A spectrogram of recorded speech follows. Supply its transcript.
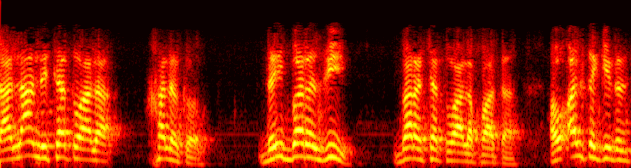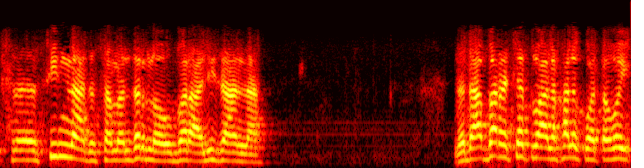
دا لاندې چت والا خلق دی برزی بره چت والا خواته او الته کې د سین نه د سمندر نه اوبر علی ځان لا نو دا بره چت والا خلک وته وای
